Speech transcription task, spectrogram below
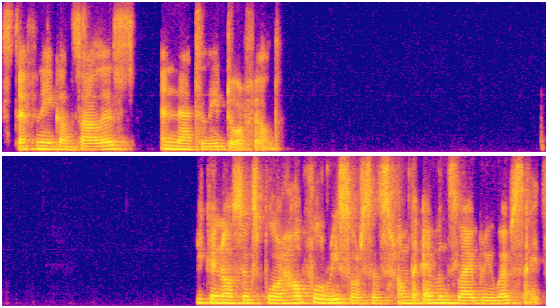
Stephanie Gonzalez, and Natalie Dorfeld. You can also explore helpful resources from the Evans Library websites,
